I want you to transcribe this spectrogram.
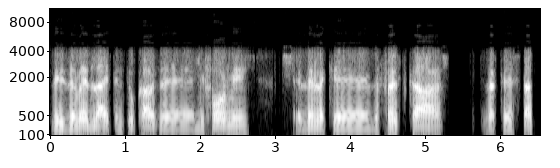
There is a red light and two cars uh, before me, and then like uh, the first car that uh, stopped,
